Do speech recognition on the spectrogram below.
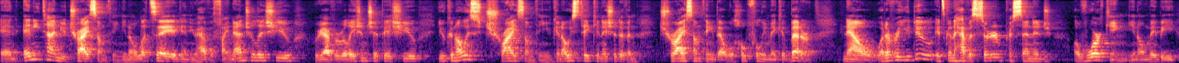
And anytime you try something, you know, let's say again, you have a financial issue or you have a relationship issue, you can always try something. You can always take initiative and try something that will hopefully make it better. Now, whatever you do, it's going to have a certain percentage of working, you know, maybe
